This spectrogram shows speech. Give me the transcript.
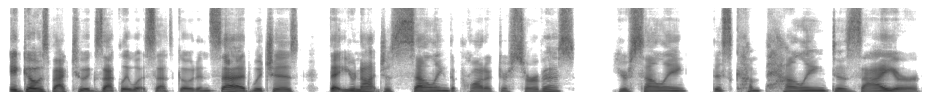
it goes back to exactly what Seth Godin said, which is that you're not just selling the product or service, you're selling this compelling desire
